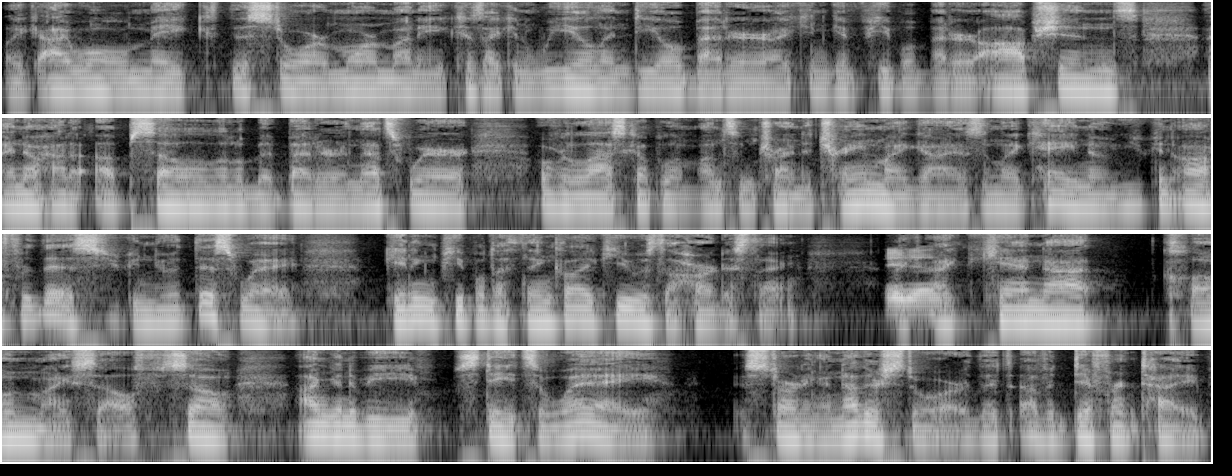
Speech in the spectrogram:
Like I will make the store more money because I can wheel and deal better. I can give people better options. I know how to upsell a little bit better, and that's where over the last couple of months I'm trying to train my guys and like, hey, no, you can offer this. You can do it this way. Getting people to think like you is the hardest thing. It like, is. I cannot clone myself. So I'm going to be states away, starting another store that's of a different type,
